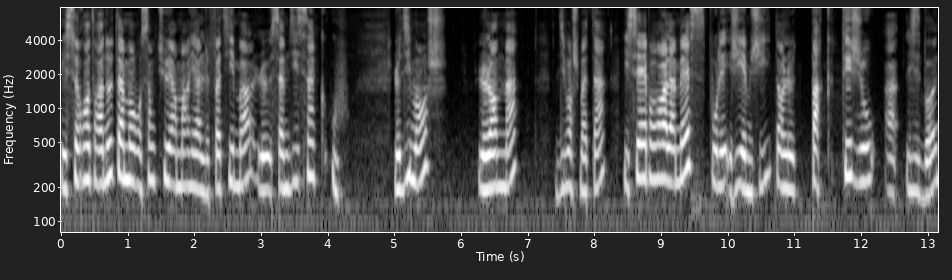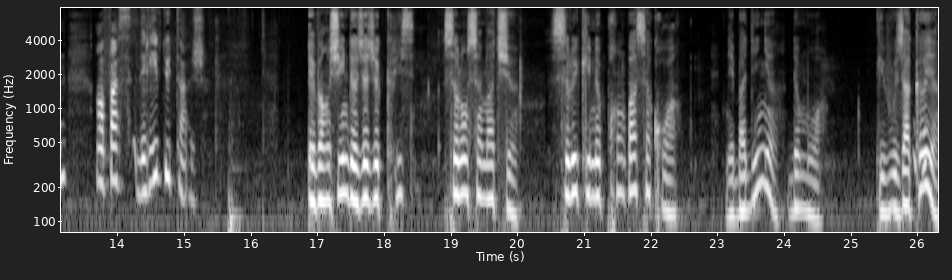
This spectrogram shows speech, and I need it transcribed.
Il se rendra notamment au sanctuaire marial de Fatima le samedi 5 août. Le dimanche, le lendemain, dimanche matin, il célébrera la messe pour les JMJ dans le parc Tejo à Lisbonne en face des rives du Tage. Évangile de Jésus-Christ selon saint Matthieu. Celui qui ne prend pas sa croix n'est pas digne de moi. Qui vous accueille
